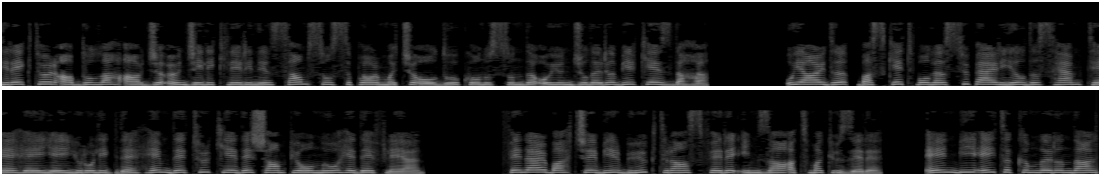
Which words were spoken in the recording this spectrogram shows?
Direktör Abdullah Avcı önceliklerinin Samsun Spor maçı olduğu konusunda oyuncuları bir kez daha uyardı. Basketbola süper yıldız hem THY Euroleague'de hem de Türkiye'de şampiyonluğu hedefleyen Fenerbahçe bir büyük transfere imza atmak üzere. NBA takımlarından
